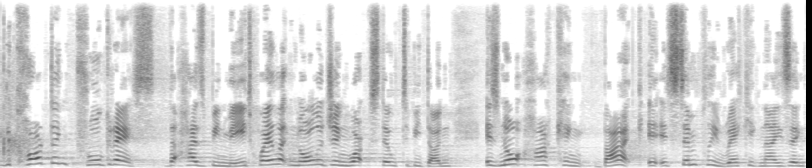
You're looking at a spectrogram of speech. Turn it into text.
recording progress that has been made while acknowledging work still to be done is not harking back. It is simply recognising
